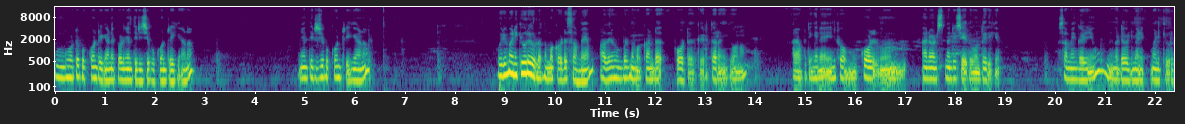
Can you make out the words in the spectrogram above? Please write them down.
ഇങ്ങോട്ട് പൊയ്ക്കൊണ്ടിരിക്കുകയാണ്. ഇപ്പോൾ ഞാൻ തിരിച്ച് പൊയ്ക്കൊണ്ടിരിക്കുകയാണ്. ഞാൻ തിരിച്ച് പൊയ്ക്കൊണ്ടിരിക്കുകയാണ്. ഒരു മണിക്കൂറേ ഉള്ളൂ നമുക്കവിടെ സമയം. അതിനു മുമ്പ് നമുക്ക് കണ്ട് ഫോട്ടോ ഒക്കെ എടുത്തിറങ്ങിക്കോണം. ഇങ്ങനെ ഇൻഫോം കോൾ അനൗൺസ്മെന്റ് ചെയ്തുകൊണ്ടിരിക്കും. സമയം കഴിഞ്ഞു. നിങ്ങളുടെ ഒരു മണി മണിക്കൂർ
